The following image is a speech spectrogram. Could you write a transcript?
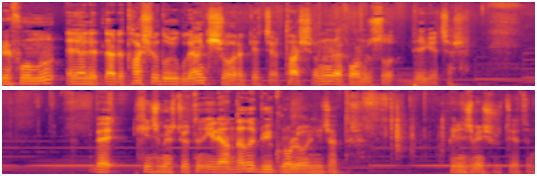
reformunu eyaletlerde taşrada uygulayan kişi olarak geçer. Taşra'nın reformcusu diye geçer. Ve ikinci meşrutiyetin ilanında da büyük rol oynayacaktır. Birinci meşrutiyetin.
